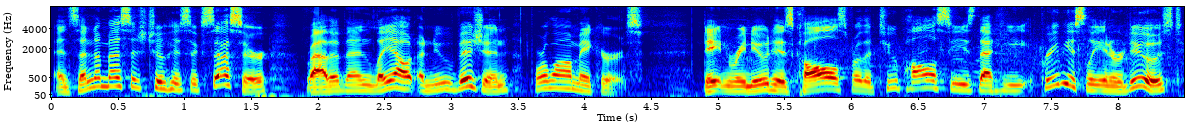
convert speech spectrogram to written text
and send a message to his successor rather than lay out a new vision for lawmakers. Dayton renewed his calls for the two policies that he previously introduced.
